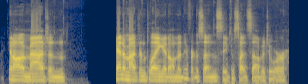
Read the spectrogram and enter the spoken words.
I cannot imagine can't imagine playing it on a different ascendancy besides Saboteur.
